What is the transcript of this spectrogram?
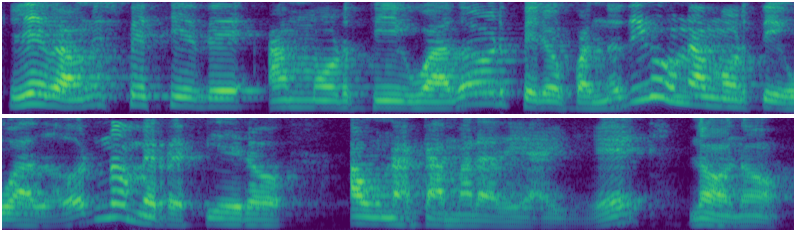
Lleva una especie de amortiguador, pero cuando digo un amortiguador no me refiero a una cámara de aire, ¿eh? No, no.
